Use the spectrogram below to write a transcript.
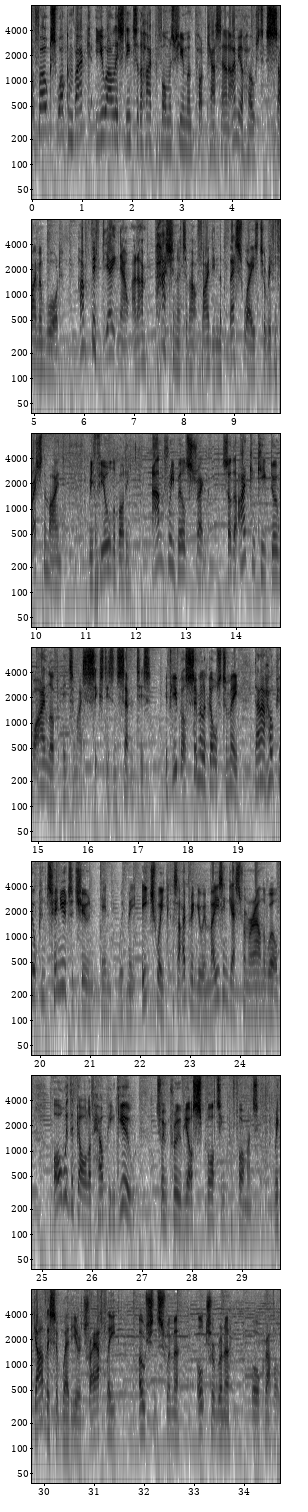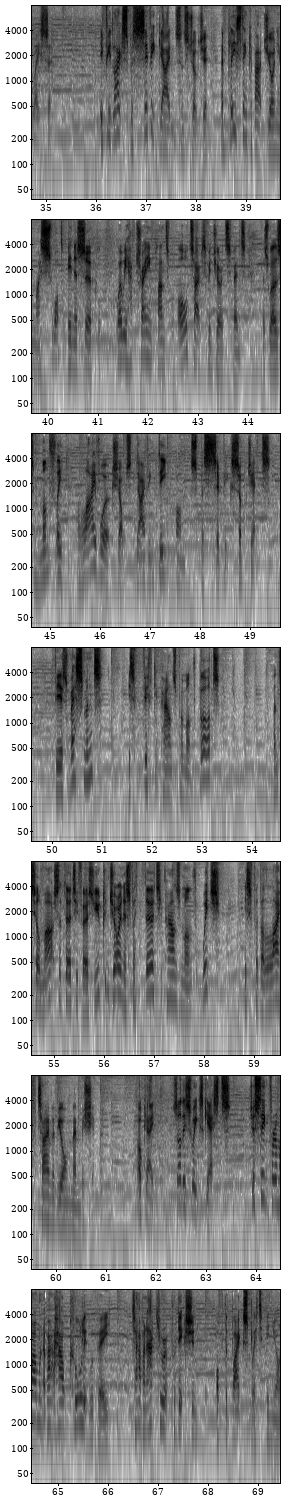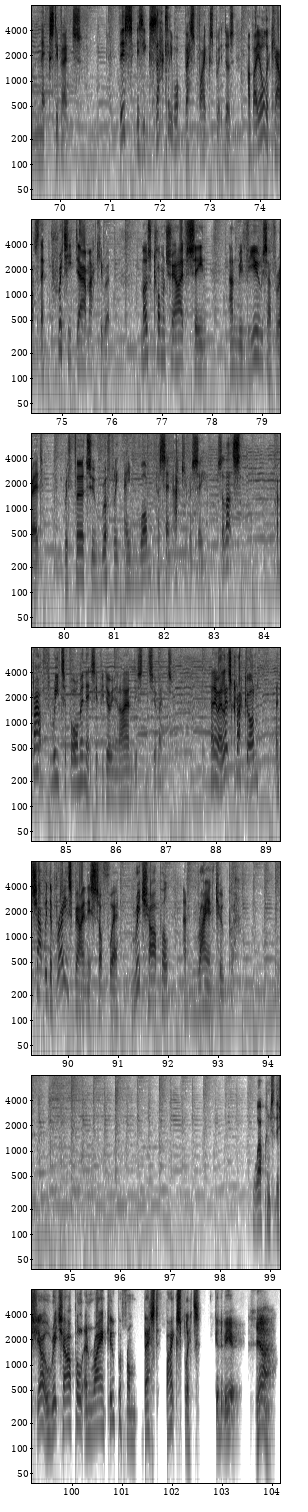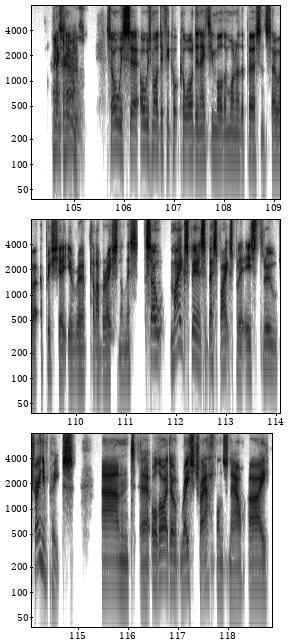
Hello, folks. Welcome back. You are listening to the High Performance Human podcast, and I'm your host, Simon Ward. I'm 58 now, and I'm passionate about finding the best ways to refresh the mind, refuel the body, and rebuild strength so that I can keep doing what I love into my 60s and 70s. If you've got similar goals to me, then I hope you'll continue to tune in with me each week as I bring you amazing guests from around the world, all with the goal of helping you to improve your sporting performance, regardless of whether you're a triathlete, ocean swimmer, ultra runner, or gravel racer. If you'd like specific guidance and structure, then please think about joining my SWAT Inner Circle, where we have training plans for all types of endurance events, as well as monthly live workshops diving deep on specific subjects. The investment is £50 per month, but until March the 31st, you can join us for £30 a month, which is for the lifetime of your membership. Okay, so this week's guests. Just think for a moment about how cool it would be to have an accurate prediction of the bike split in your next event. This is exactly what Best Bike Split does, and by all accounts, they're pretty damn accurate. Most commentary I've seen and reviews I've read refer to roughly a 1% accuracy. So that's about three to four minutes if you're doing an iron distance event. Anyway, let's crack on and chat with the brains behind this software, Rich Harpel and Ryan Cooper. Welcome to the show, Rich Harpel and Ryan Cooper from Best Bike Split. Good to be here. Yeah. Thanks Thank for you. having us. It's always uh, always more difficult coordinating more than one other person. So uh, appreciate your uh, collaboration on this. So my experience at Best Bike Split is through Training Peaks, and uh, although I don't race triathlons now, I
